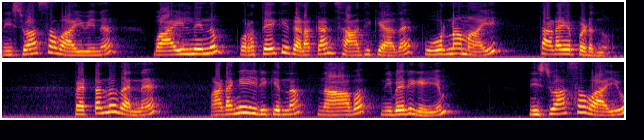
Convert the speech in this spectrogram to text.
നിശ്വാസവായുവിന് വായിൽ നിന്നും പുറത്തേക്ക് കടക്കാൻ സാധിക്കാതെ പൂർണമായി തടയപ്പെടുന്നു. പെട്ടെന്ന് തന്നെ മടങ്ങിയിരിക്കുന്ന നാവ് നിവരുകയും നിശ്വാസവായു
